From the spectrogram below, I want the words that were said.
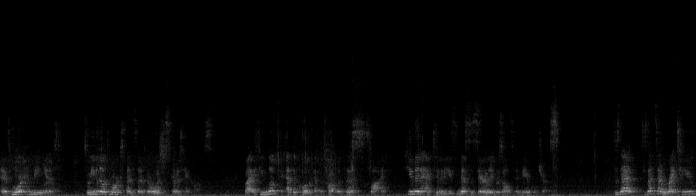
And it's more convenient. So even though it's more expensive, they're always just going to take cars. But if you look at the quote at the top of this slide, human activities necessarily result in vehicle trips. Does that, does that sound right to you?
